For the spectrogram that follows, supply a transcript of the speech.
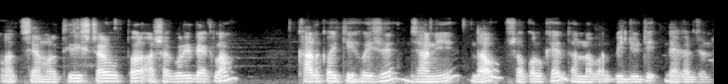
আচ্ছা আমরা তিরিশটার উত্তর আশা করি দেখলাম। কার কয়টি হয়েছে জানিয়ে দাও। সকলকে ধন্যবাদ ভিডিওটি দেখার জন্য।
